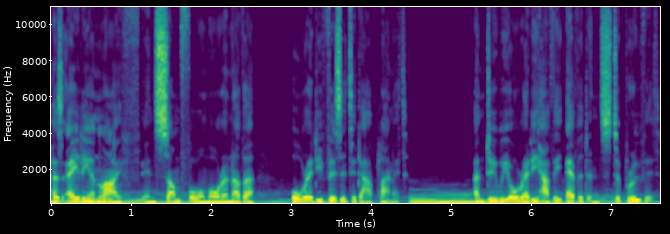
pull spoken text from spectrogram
Has alien life, in some form or another, already visited our planet? And do we already have the evidence to prove it?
